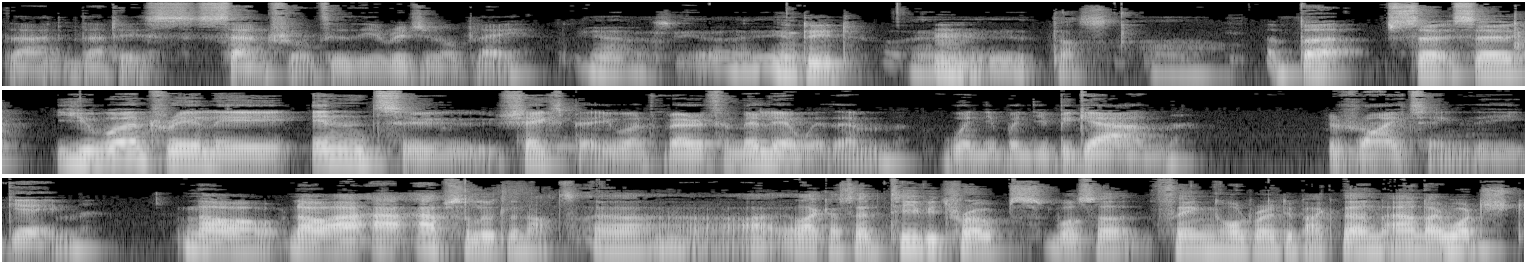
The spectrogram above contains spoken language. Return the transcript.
that that is central to the original play. Yes, indeed, uh, it does. Uh, But so so you weren't really into Shakespeare. You weren't very familiar with him when you when you began writing the game. No, no, I, I, absolutely not. Uh, I, like I said, TV tropes was a thing already back then, and I watched,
